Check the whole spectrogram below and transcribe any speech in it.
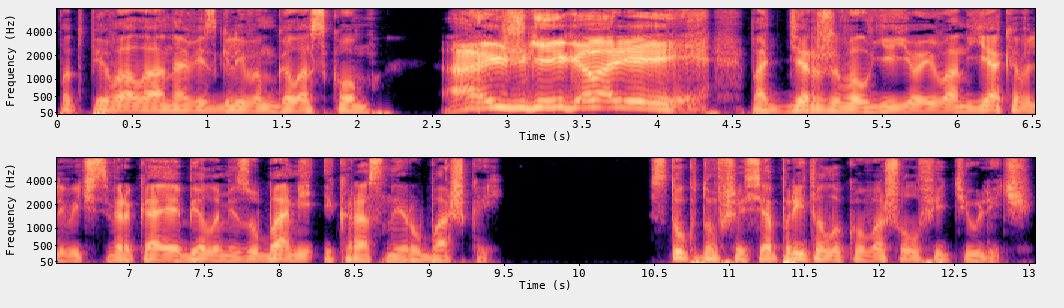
подпевала она визгливым голоском. «Ай, жги, говори!» — поддерживал ее Иван Яковлевич, сверкая белыми зубами и красной рубашкой. Стукнувшись о притолоку, вошел Фитюлич.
